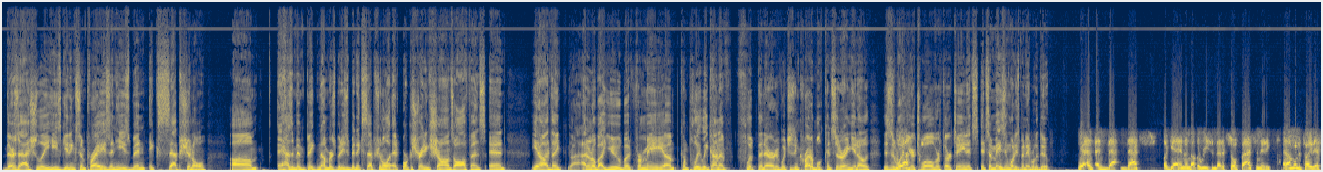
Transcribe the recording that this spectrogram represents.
There's actually, he's getting some praise and he's been exceptional. Um, it hasn't been big numbers, but he's been exceptional at orchestrating Sean's offense. And, you know, I think, I don't know about you, but for me, um, completely kind of flipped the narrative, which is incredible considering, you know, this is what, Yeah. year 12 or 13. It's, it's amazing what he's been able to do. Yeah, and, and that that's again another reason that it's so fascinating. And I'm going to tell you this.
